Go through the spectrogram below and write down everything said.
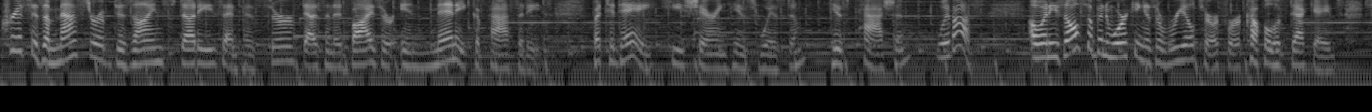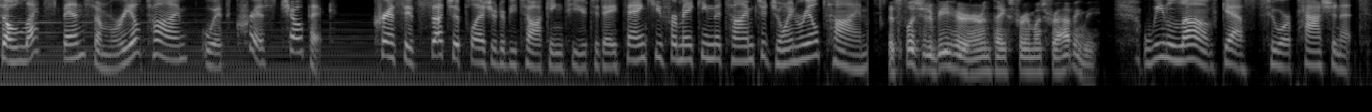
Chris is a Master of Design Studies and has served as an advisor in many capacities. But today, he's sharing his wisdom, his passion with us. Oh, and he's also been working as a realtor for a couple of decades. So let's spend some real time with Chris Chopik. Chris, it's such a pleasure to be talking to you today. Thank you for making the time to join Real Time. It's a pleasure to be here, Erin. Thanks very much for having me. We love guests who are passionate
